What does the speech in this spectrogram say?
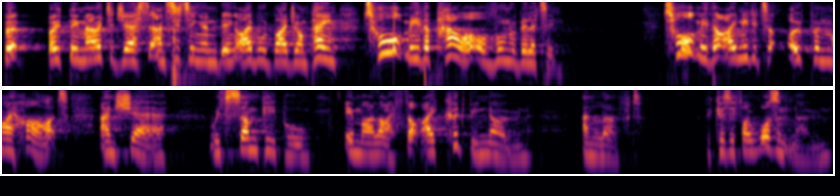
But both being married to Jess and sitting and being eyeballed by John Payne taught me the power of vulnerability. Taught me that I needed to open my heart and share with some people in my life, that I could be known and loved. Because if I wasn't known,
